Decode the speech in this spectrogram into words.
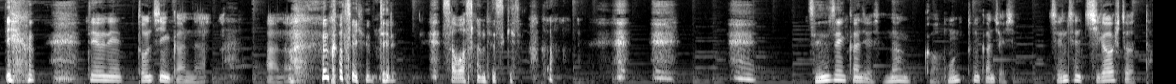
っていう、っていうね、トンチンカンな、あの こと言ってる沢さんですけど全然勘違いした。なんか、本当に勘違いした。全然違う人だった。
